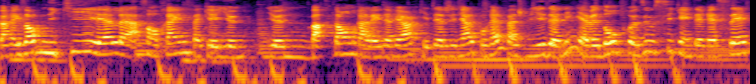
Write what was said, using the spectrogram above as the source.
par exemple Nikki elle, elle, s'entraîne fait qu'il y, y, a une barre tendre à l'intérieur qui était géniale pour elle fait que je lui ai donné il y avait d'autres produits aussi qui intéressaient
